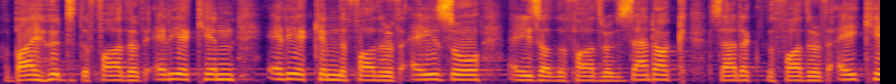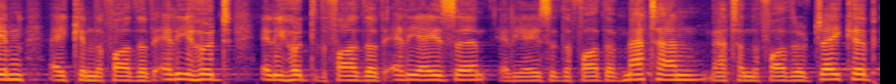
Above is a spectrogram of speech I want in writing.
Abihud the father of Eliakim, Eliakim the father of Azor, Azor the father of Zadok, Zadok the father of Achim, Achim the father of Elihud, Elihud the father of Eleazar, Eleazar the father of Matthan, Matthan the father of Jacob,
